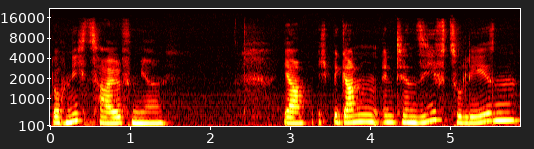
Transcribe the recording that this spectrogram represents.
doch nichts half mir. Ja, ich begann intensiv zu lesen,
